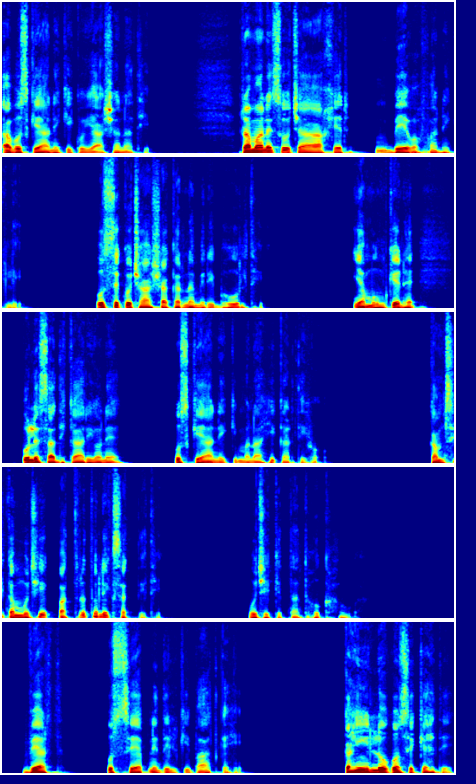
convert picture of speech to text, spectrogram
अब उसके आने की कोई आशा न थी। रमा ने सोचा, आखिर बेवफा निकली। उससे कुछ आशा करना मेरी भूल थी। या मुमकिन है, पुलिस अधिकारियों ने उसके आने की मनाही कर दी हो। कम से कम मुझे एक पत्र तो लिख सकती थी। मुझे कितना धोखा हुआ। व्यर्थ उससे अपने दिल की बात कही। कहीं इन लोगों से कह दे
